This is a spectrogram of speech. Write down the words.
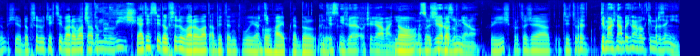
No, bych je dopředu tě chci varovat, a, to mluvíš? já tě chci dopředu varovat, aby ten tvůj jako ti- hype nebyl, On ti snižuje očekávání. No, Myslím a si, že pak- rozumně, no. víš, protože já, ty to, Pr- Ty máš náběh na velký mrzení.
